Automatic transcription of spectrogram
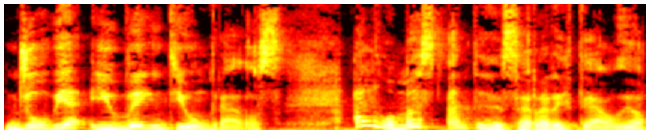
lluvia y 21 grados. Algo más antes de cerrar este audio.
